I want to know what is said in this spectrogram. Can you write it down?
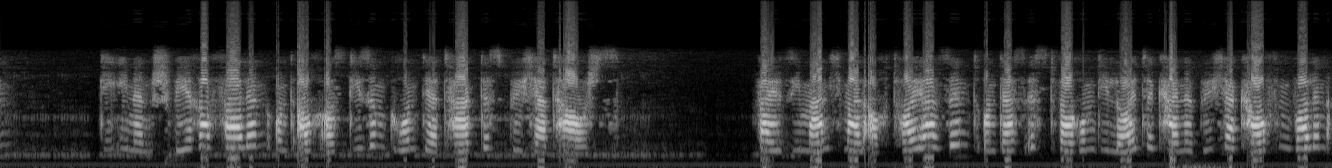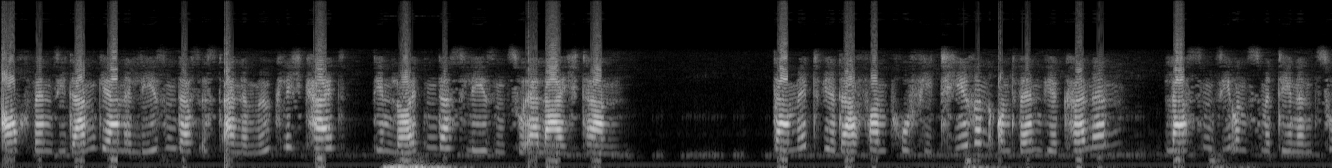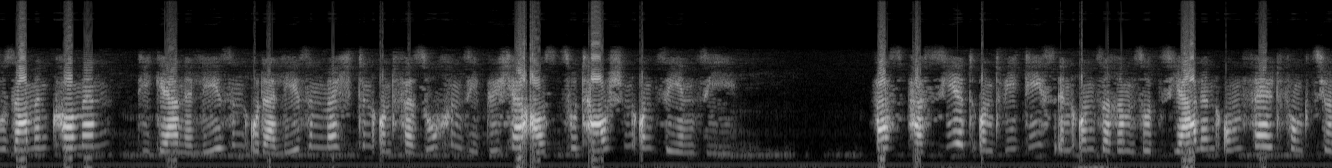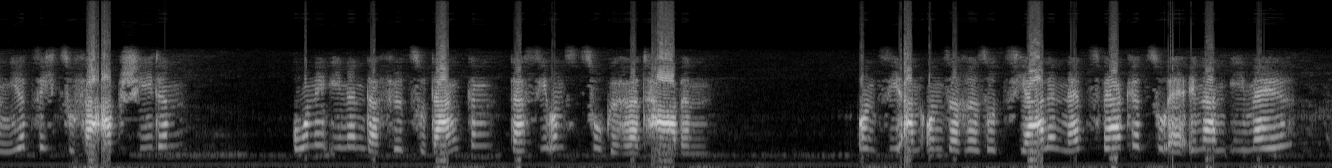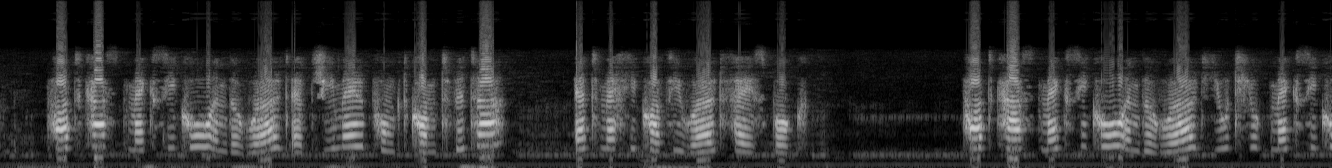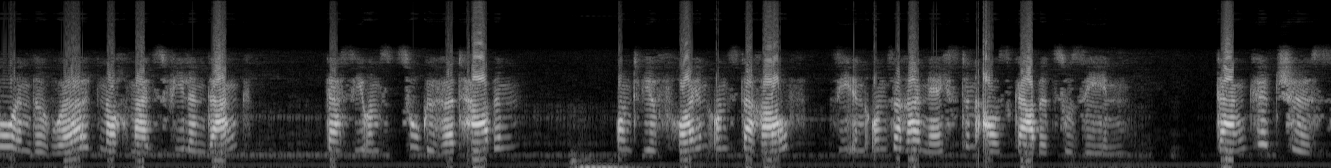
die ihnen schwerer fallen und auch aus diesem Grund der Tag des Büchertauschs. Weil sie manchmal auch teuer sind und das ist warum die Leute keine Bücher kaufen wollen, auch wenn sie dann gerne lesen, das ist eine Möglichkeit, den Leuten das Lesen zu erleichtern. Damit wir davon profitieren und wenn wir können, lassen Sie uns mit denen zusammenkommen, die gerne lesen oder lesen möchten und versuchen Sie Bücher auszutauschen und sehen Sie, was passiert und wie dies in unserem sozialen Umfeld funktioniert, sich zu verabschieden, ohne Ihnen dafür zu danken, dass Sie uns zugehört haben. Und Sie an unsere sozialen Netzwerke zu erinnern E-Mail Podcast Mexico in the World at gmail.com Twitter at Mexicoffee World Facebook Podcast Mexico in the World YouTube Mexico in the World Nochmals vielen Dank, dass Sie uns zugehört haben, freuen uns darauf, Sie in unserer nächsten Ausgabe zu sehen. Danke, tschüss.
